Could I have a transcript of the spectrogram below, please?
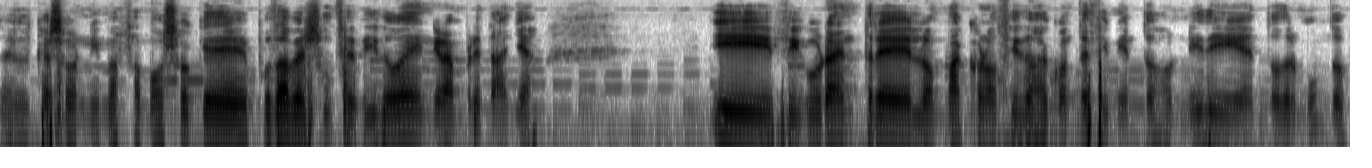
el caso ni más famoso que pudo haber sucedido en Gran Bretaña y figura entre los más conocidos acontecimientos OVNI en todo el mundo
